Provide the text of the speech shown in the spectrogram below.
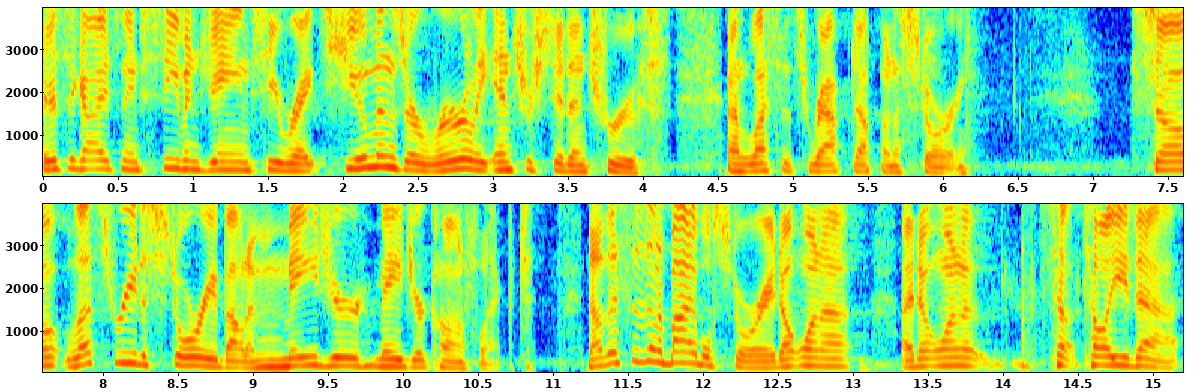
There's a guy named Stephen James. He writes Humans are rarely interested in truth unless it's wrapped up in a story. So let's read a story about a major, major conflict. Now, this isn't a Bible story. I don't want to. I don't want to tell you that.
